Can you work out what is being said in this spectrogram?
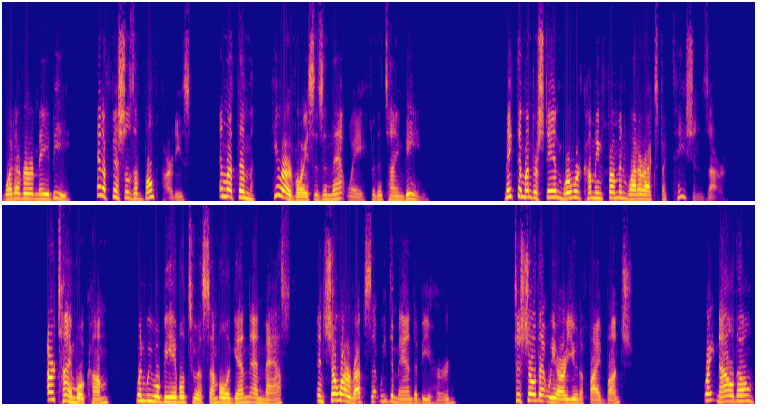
whatever it may be, and officials of both parties, and let them hear our voices in that way for the time being. Make them understand where we're coming from and what our expectations are. Our time will come when we will be able to assemble again en masse and show our reps that we demand to be heard, to show that we are a unified bunch. Right now, though,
